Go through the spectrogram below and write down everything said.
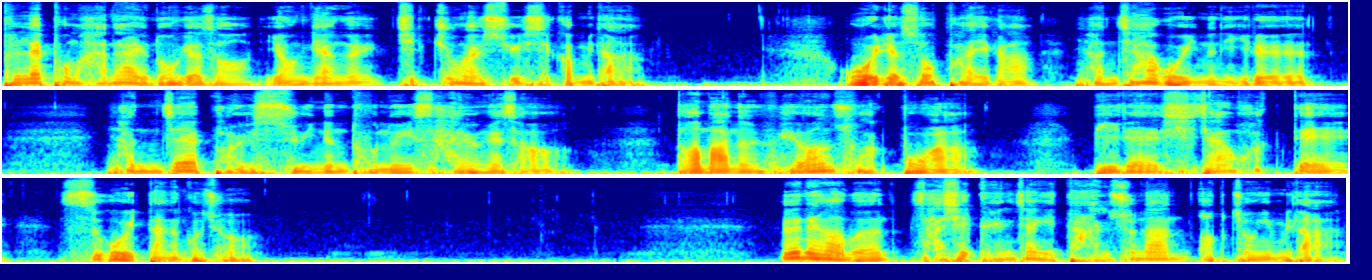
플랫폼 하나에 녹여서 역량을 집중할 수 있을 겁니다. 오히려 소파이가 현재 하고 있는 일은 현재 벌 수 있는 돈을 사용해서 더 많은 회원 수 확보와 미래 시장 확대에 쓰고 있다는 거죠. 은행업은 사실 굉장히 단순한 업종입니다.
